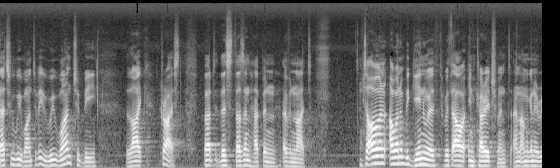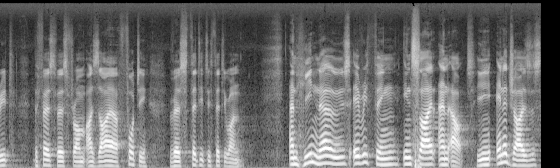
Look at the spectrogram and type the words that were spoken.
that's who we want to be. We want to be like Christ. But this doesn't happen overnight. So I want, I want to begin with, with our encouragement, and I'm going to read the first verse from Isaiah 40, verse 30 to 31. And he knows everything inside and out. He energizes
